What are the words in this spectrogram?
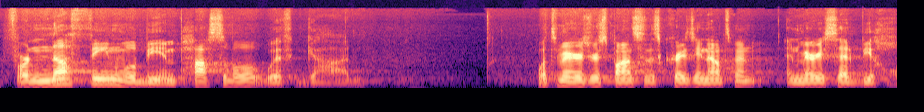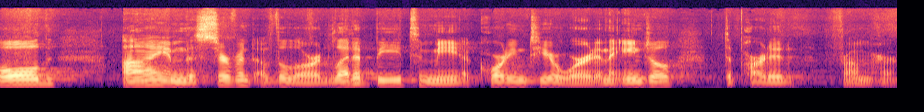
for nothing will be impossible with God. What's Mary's response to this crazy announcement? And Mary said, Behold, I am the servant of the Lord. Let it be to me according to your word. And the angel departed from her.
